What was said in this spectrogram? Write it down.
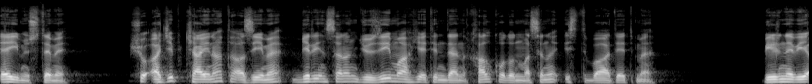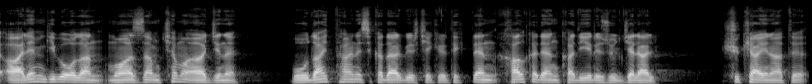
Ey müstemi! Şu acip kainat azime bir insanın cüz'i mahiyetinden halk olunmasını istibat etme. Bir nevi alem gibi olan muazzam çam ağacını, buğday tanesi kadar bir çekirdekten halk eden Kadir-i Zülcelal, şu kainatı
